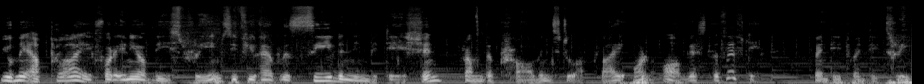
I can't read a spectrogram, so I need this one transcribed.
You may apply for any of these streams if you have received an invitation from the province to apply on August the 15th. 2023.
